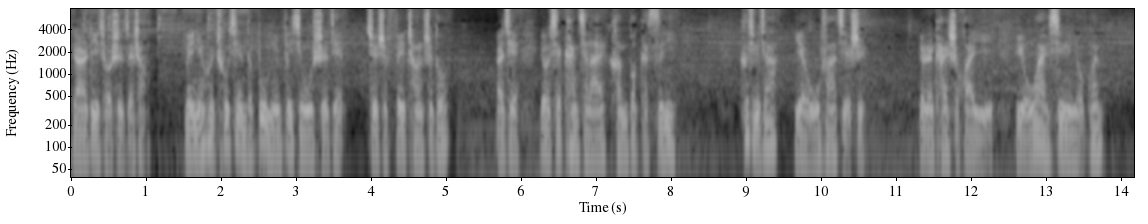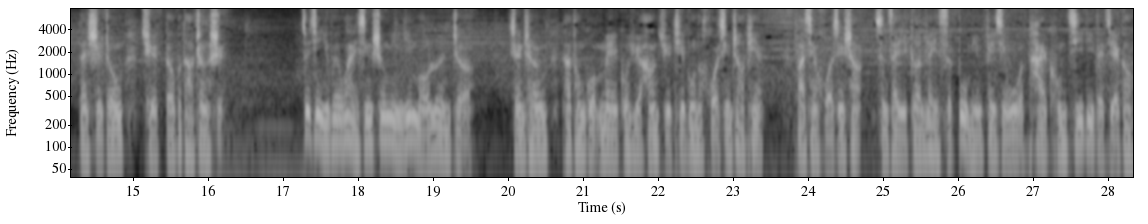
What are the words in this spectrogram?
然而，地球世界上每年会出现的不明飞行物事件却是非常之多，而且有些看起来很不可思议，科学家也无法解释。有人开始怀疑与外星人有关，但始终却得不到证实。最近，一位外星生命阴谋论者声称，他通过美国宇航局提供的火星照片。发现火星上存在一个类似不明飞行物太空基地的结构，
